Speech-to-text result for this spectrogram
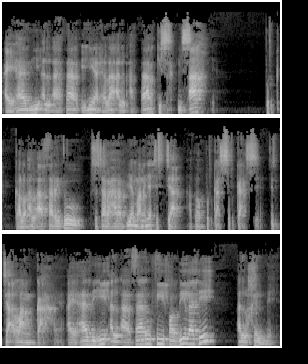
Ayhadi al-athar ini adalah al-athar kisah-kisah ya. Kalau al-athar itu secara harafiah maknanya jejak atau bekas-bekas, ya. jejak langkah. Ya. Ayhadihi al-atharu fi fadilati al-khilmi.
